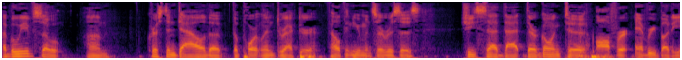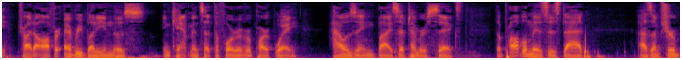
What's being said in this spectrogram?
I believe. So um, Kristen Dow, the, the Portland Director of Health and Human Services, she said that they're going to offer everybody, try to offer everybody in those encampments at the Fore River Parkway housing by September 6th. The problem is, is that, as I'm sure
